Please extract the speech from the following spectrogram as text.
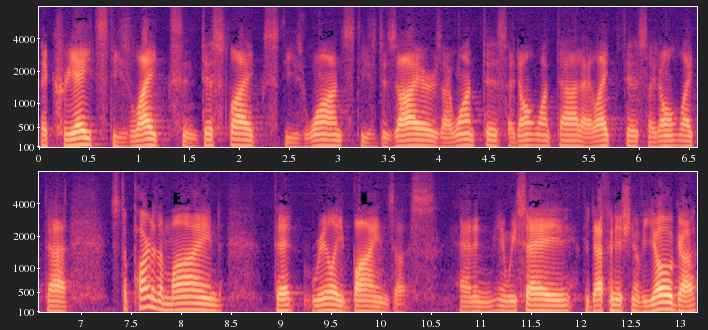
that creates these likes and dislikes, these wants, these desires. I want this, I don't want that, I like this, I don't like that. It's the part of the mind that really binds us. And, and we say the definition of yoga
